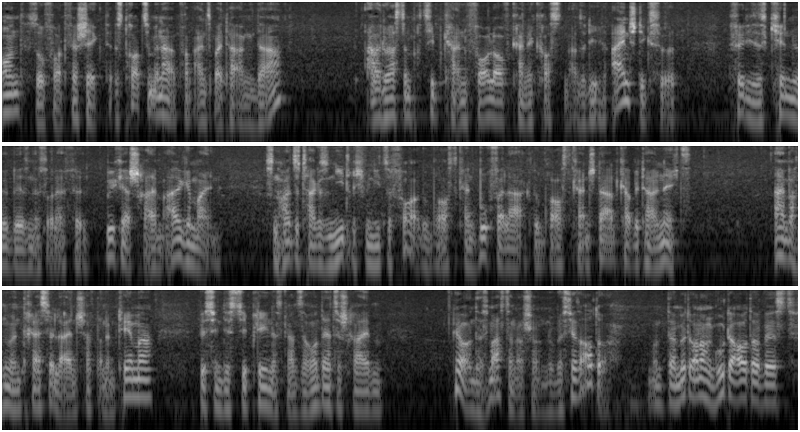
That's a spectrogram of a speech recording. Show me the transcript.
und sofort verschickt. Ist trotzdem innerhalb von ein, zwei Tagen da, aber du hast im Prinzip keinen Vorlauf, keine Kosten. Also die Einstiegshürden für dieses Kindle-Business oder für Bücherschreiben allgemein sind heutzutage so niedrig wie nie zuvor. Du brauchst keinen Buchverlag, du brauchst kein Startkapital, nichts. Einfach nur Interesse, Leidenschaft an dem Thema bisschen Disziplin, das Ganze runterzuschreiben. Ja, und das machst du dann auch schon. Du bist jetzt Autor. Und damit du auch noch ein guter Autor bist,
